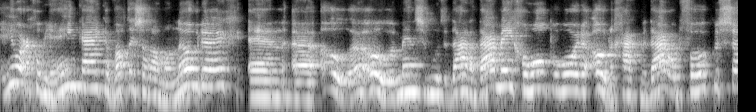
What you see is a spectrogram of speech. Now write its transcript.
heel erg om je heen kijken. Wat is er allemaal nodig? En eh, oh, eh, oh, mensen moeten daar en daar mee geholpen worden. Oh, dan ga ik me daarop focussen.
